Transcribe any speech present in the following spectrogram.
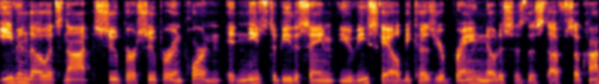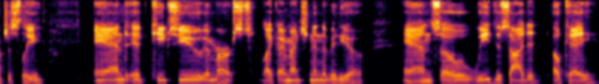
even though it's not super super important it needs to be the same uv scale because your brain notices this stuff subconsciously and it keeps you immersed like i mentioned in the video and so we decided okay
